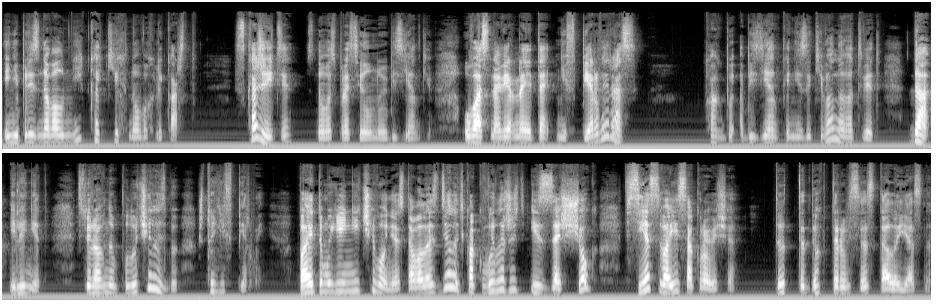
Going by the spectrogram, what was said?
и не признавал никаких новых лекарств. Скажите, снова спросил он у обезьянки, у вас, наверное, это не в первый раз? Как бы обезьянка не закивала в ответ «да» или «нет», все равно получилось бы, что не в первой. Поэтому ей ничего не оставалось делать, как выложить из-за щек все свои сокровища. Тут-то доктору все стало ясно.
